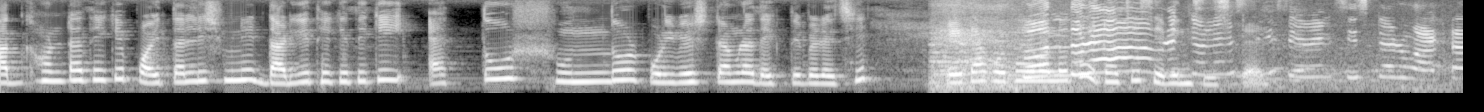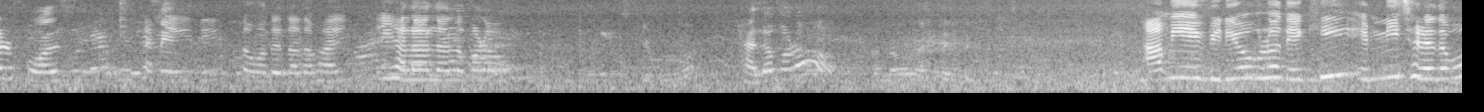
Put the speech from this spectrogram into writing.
আধ ঘণ্টা থেকে পঁয়তাল্লিশ মিনিট দাঁড়িয়ে থেকে থেকেই এত সুন্দর পরিবেশটা আমরা দেখতে পেরেছি। এটা কোথায় বলো তো? এটা হচ্ছে seven sister seven sister water falls এখানে এই যে তোমাদের দাদা ভাই এই হ্যালো হ্যালো হ্যালো করো। হ্যালো করো? আমি এই ভিডিওগুলো দেখি, এমনি ছেড়ে দেবো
